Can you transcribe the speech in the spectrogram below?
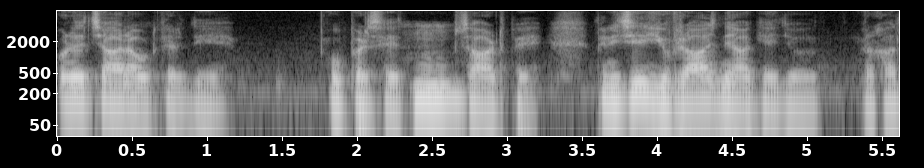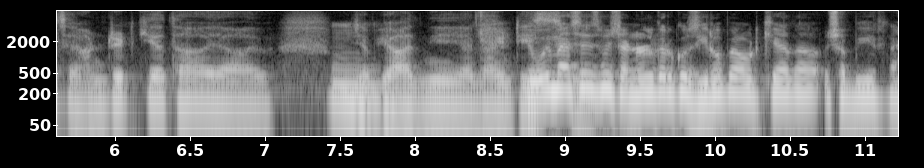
انہیں چار آؤٹ کر دیے اوپر سے ساٹھ پہ۔ پھر نیچے یوراج نے آ کے جو میرے خیال سے ہنڈریڈ کیا تھا یا جب یاد نہیں ہے یا نائنٹی وہی میچ میں چنڈولکر کو زیرو پہ آؤٹ کیا تھا شبیر نے۔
